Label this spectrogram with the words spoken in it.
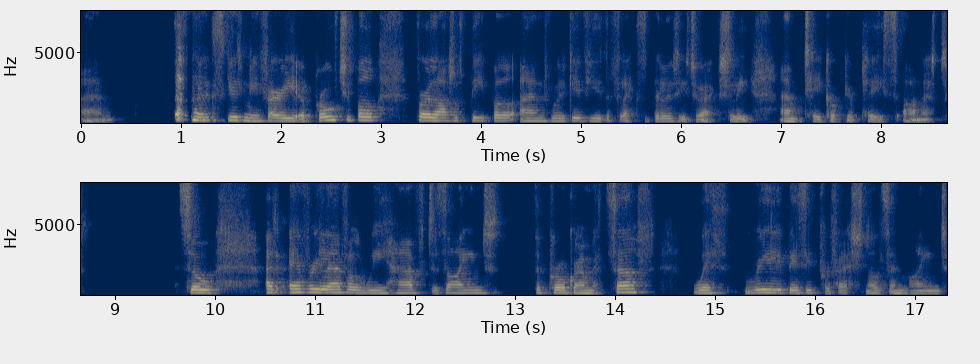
um, excuse me, very approachable for a lot of people and will give you the flexibility to actually um, take up your place on it. So at every level, we have designed the program itself with really busy professionals in mind.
